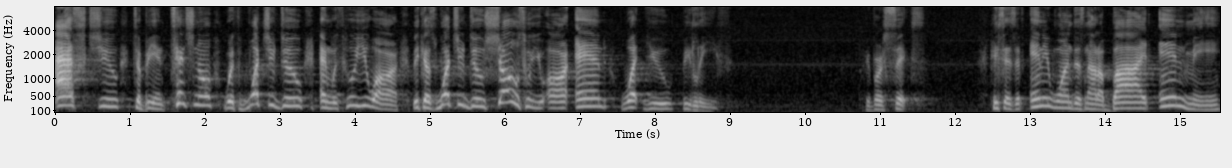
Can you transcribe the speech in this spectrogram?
asks you to be intentional with what you do and with who you are, because what you do shows who you are and what you believe. Verse 6. He says, If anyone does not abide in me,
